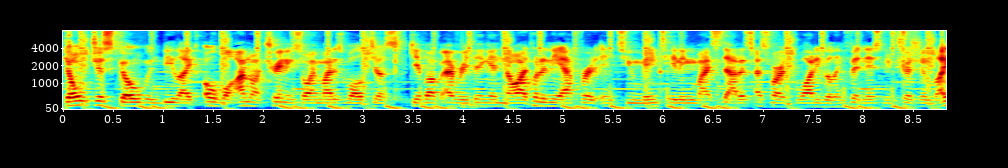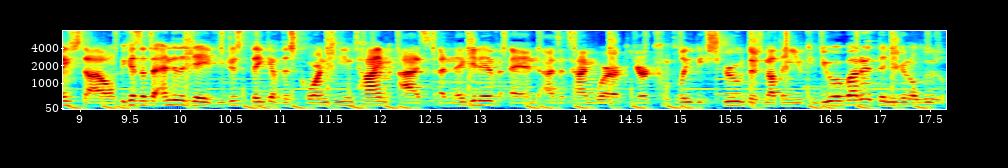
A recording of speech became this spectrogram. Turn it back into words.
Don't just go and be like, oh, Oh, well, I'm not training, so I might as well just give up everything and not put any effort into maintaining my status as far as bodybuilding, fitness, nutrition, lifestyle. Because at the end of the day, if you just think of this quarantine time as a negative and as a time where you're completely screwed, there's nothing you can do about it, then you're gonna lose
